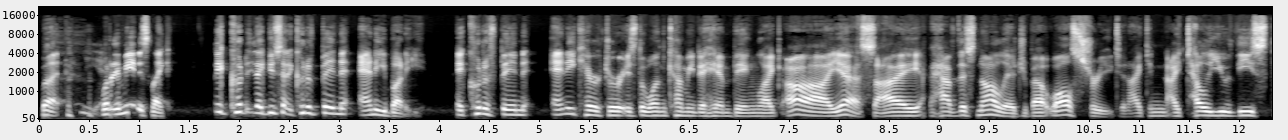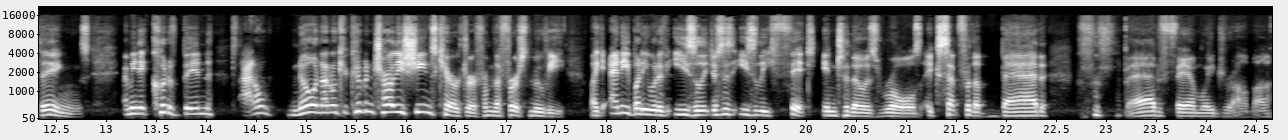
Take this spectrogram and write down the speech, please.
But yeah. what I mean is like, it could, like you said, it could have been anybody it could have been any character is the one coming to him being like ah yes i have this knowledge about wall street and i can i tell you these things i mean it could have been i don't know and i don't care could have been charlie sheen's character from the first movie like anybody would have easily just as easily fit into those roles except for the bad bad family drama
